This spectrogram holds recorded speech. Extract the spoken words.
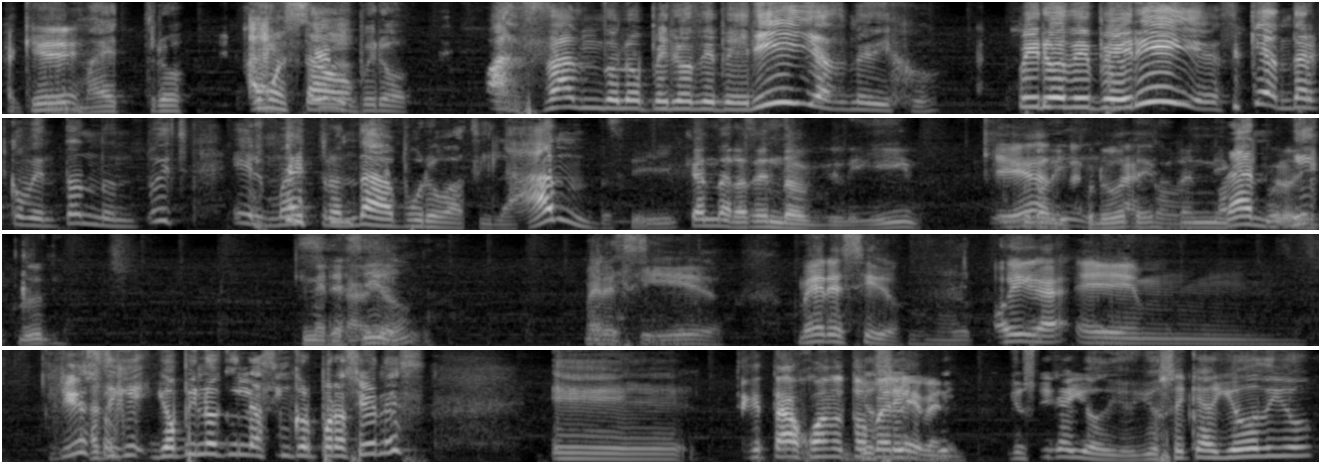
¿A qué? El maestro ¿Cómo ha es estado, él? pero pasándolo, pero de perillas, me dijo. Pero de perillas. ¿Qué andar comentando en Twitch? El maestro andaba puro vacilando. Sí, que andar haciendo clip. ¿Qué Puro anda? disfrute, puro disfrute. Merecido. Merecido. Merecido. Oiga, eh, ¿y eso? Así que yo opino que las incorporaciones. eh, que estaba jugando Top yo, sé, Eleven. yo sé que hay odio. Yo sé que hay odio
